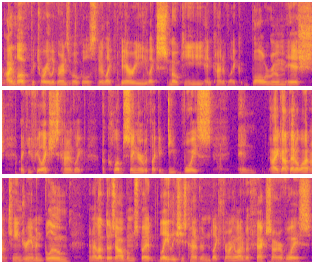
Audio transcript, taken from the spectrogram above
I love Victoria Legrand's vocals. They're like very like smoky and kind of like ballroom ish. Like you feel like she's kind of like a club singer with like a deep voice, and I got that a lot on Teen Dream and Bloom, and I love those albums. But lately she's kind of been like throwing a lot of effects on her voice,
